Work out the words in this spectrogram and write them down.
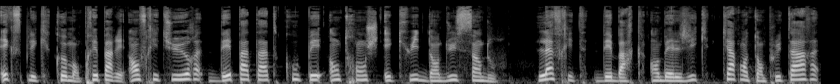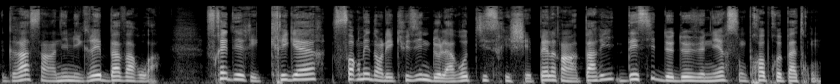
explique comment préparer en friture des patates coupées en tranches et cuites dans du saindoux. La frite débarque en Belgique 40 ans plus tard grâce à un immigré bavarois. Frédéric Krieger, formé dans les cuisines de la rôtisserie chez Pellerin à Paris, décide de devenir son propre patron.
